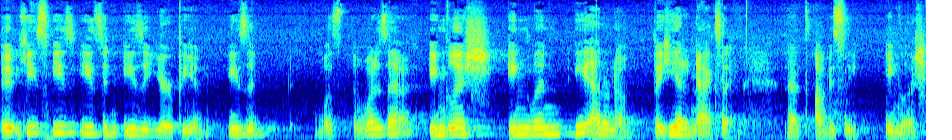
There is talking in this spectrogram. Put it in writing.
He's he's he's an, he's a European. He's a what's what is that? English, England. He I don't know, but he had an accent. That's obviously English.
